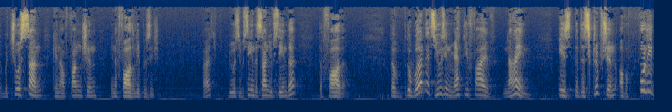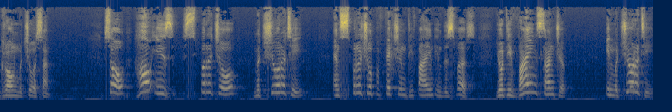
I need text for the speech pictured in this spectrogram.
the mature son, can now function in a fatherly position. Right? Because you've seen the son, you've seen the, the father. The, the word that's used in Matthew 5 9 is the description of a fully grown, mature son. So, how is spiritual maturity and spiritual perfection defined in this verse. Your divine sonship in maturity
